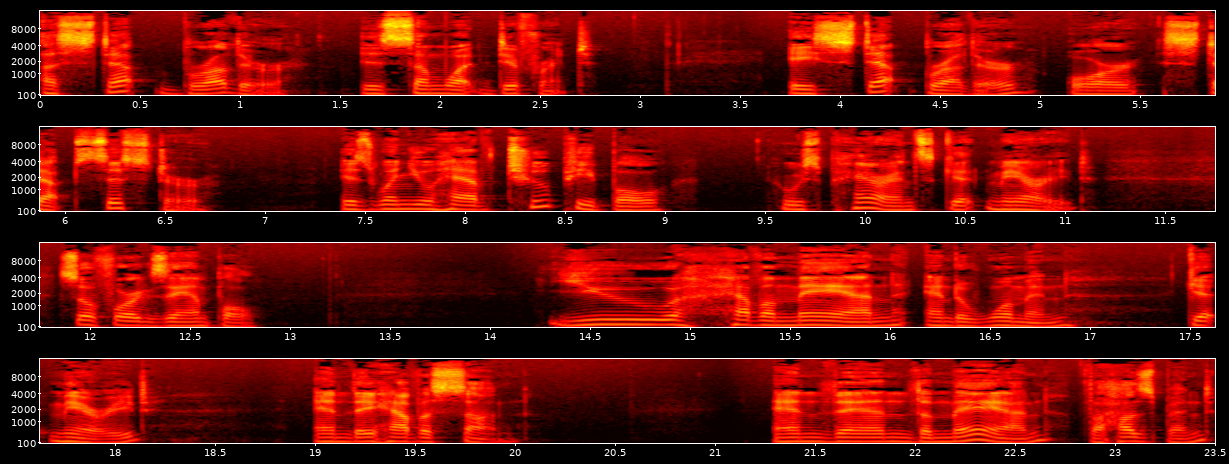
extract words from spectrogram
A step brother is somewhat different. A stepbrother or stepsister is when you have two people whose parents get married. So, for example, you have a man and a woman get married, and they have a son. And then the man, the husband,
